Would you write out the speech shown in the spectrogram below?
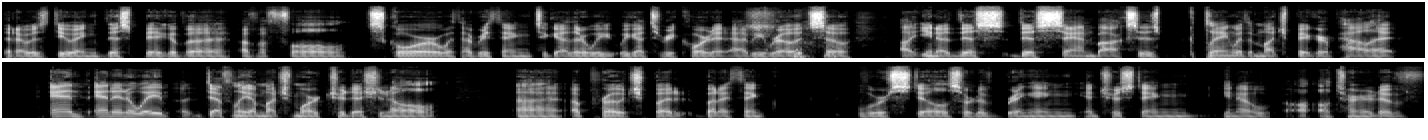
that I was doing this big of a of a full score with everything together. We we got to record at Abbey Road, so uh, you know this this sandbox is playing with a much bigger palette, and and in a way definitely a much more traditional uh, approach. But but I think we're still sort of bringing interesting, you know, alternative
